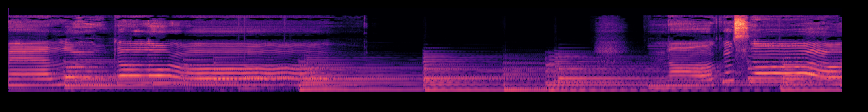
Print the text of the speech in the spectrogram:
melon doloro Nó cứ sao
